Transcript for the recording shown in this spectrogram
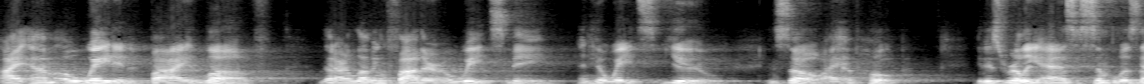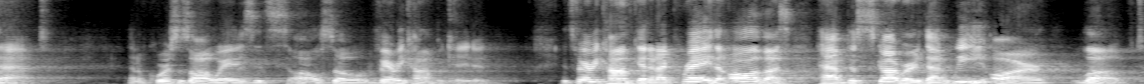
I am awaited by love that our loving Father awaits me and he awaits you. And so I have hope. It is really as simple as that. And of course, as always, it's also very complicated. It's very complicated. I pray that all of us have discovered that we are loved,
